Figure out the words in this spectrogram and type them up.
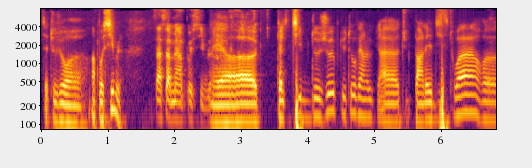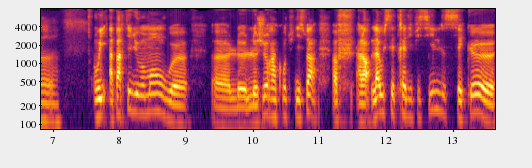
c'est toujours impossible. Ça, ça m'est impossible. Mais quel type de jeu plutôt vers le tu te parlais d'histoire Oui, à partir du moment où le, le, jeu raconte une histoire. Alors là où c'est très difficile, c'est que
